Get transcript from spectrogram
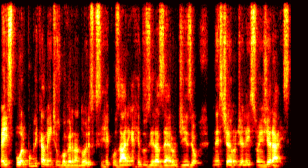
é expor publicamente os governadores que se recusarem a reduzir a zero o diesel neste ano de eleições gerais.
